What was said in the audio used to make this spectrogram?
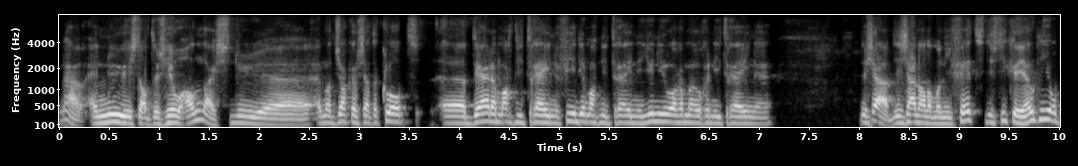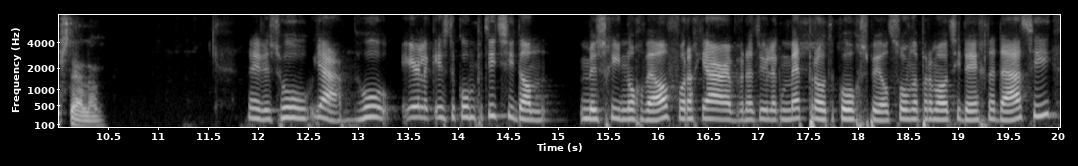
Nou, en nu is dat dus heel anders. Nu, uh, en wat Jacco zegt, dat klopt. Uh, derde mag niet trainen, vierde mag niet trainen, junioren mogen niet trainen. Dus ja, die zijn allemaal niet fit, dus die kun je ook niet opstellen. Nee, dus hoe, ja, hoe eerlijk is de competitie dan misschien nog wel? Vorig jaar hebben we natuurlijk met protocol gespeeld, zonder promotie-degradatie.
